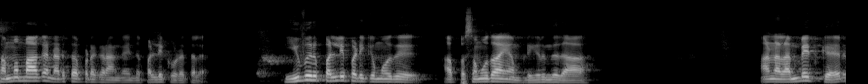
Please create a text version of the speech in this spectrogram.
சமமாக நடத்தப்படுகிறாங்க இந்த பள்ளிக்கூடத்தில். இவர் பள்ளி படிக்கும் போது அப்போ சமுதாயம் அப்படி இருந்ததா? ஆனால் அம்பேத்கர்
